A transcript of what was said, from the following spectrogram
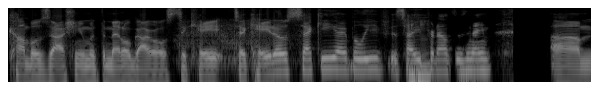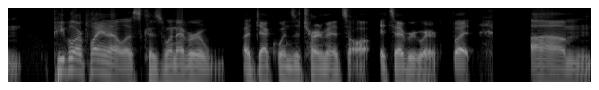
combo Zacian with the metal goggles. Takedo Seki, I believe, is how mm-hmm. you pronounce his name. Um, people are playing that list because whenever a deck wins a tournament, it's all it's everywhere. But um,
